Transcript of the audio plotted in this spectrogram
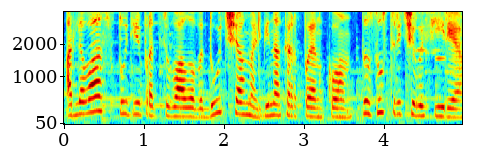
А для вас в студії працювала ведуча Мальвіна Карпенко. До зустрічі в ефірі.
